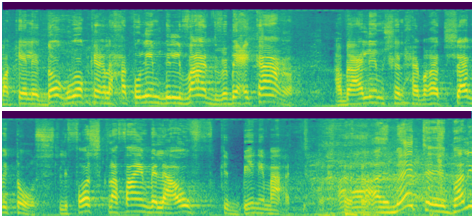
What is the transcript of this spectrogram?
בכלא, דוג ווקר לחתולים בלבד, ובעיקר, הבעלים של חברת שביטורס, לפרוס כנפיים ולעוף קיבינימט. האמת, אה, בא לי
